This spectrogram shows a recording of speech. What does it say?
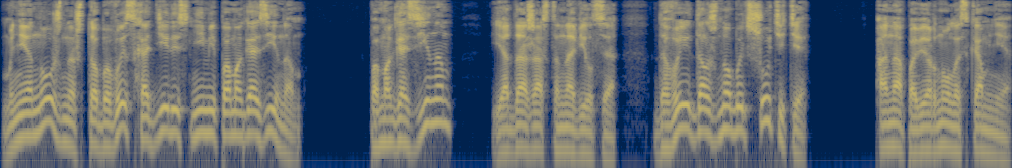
Мне нужно, чтобы вы сходили с ними по магазинам». «По магазинам?» Я даже остановился. «Да вы, должно быть, шутите?» Она повернулась ко мне.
